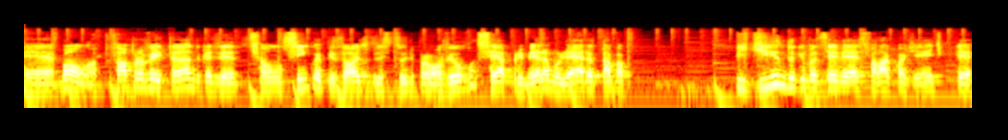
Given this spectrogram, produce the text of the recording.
É, bom, só aproveitando, quer dizer, são cinco episódios do Estúdio Promoveu. Você é a primeira mulher, eu estava pedindo que você viesse falar com a gente, porque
